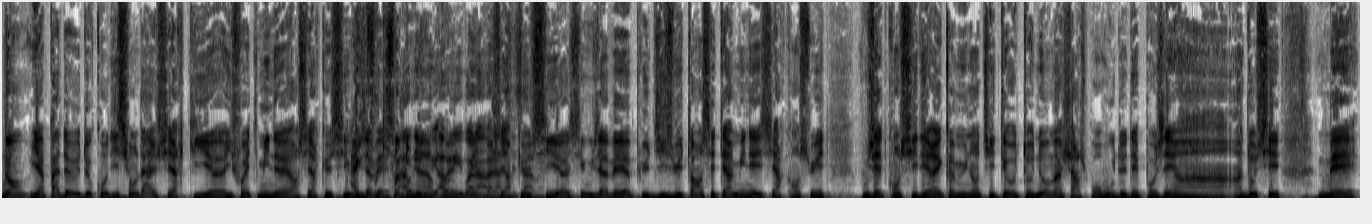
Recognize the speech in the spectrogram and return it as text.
Non, il n'y a pas de, de condition d'âge. C'est-à-dire qu'il euh, il faut être mineur. C'est-à-dire que si Ah, vous avez qu'il soit ah oui, mineur. oui, ah Oui, oui, oui, voilà. voilà, C'est-à-dire c'est que ça, si ouais. euh, si vous avez plus de 18 ans, c'est terminé. C'est-à-dire qu'ensuite vous êtes considéré comme une entité autonome. À charge pour vous de déposer un, un dossier. Mais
